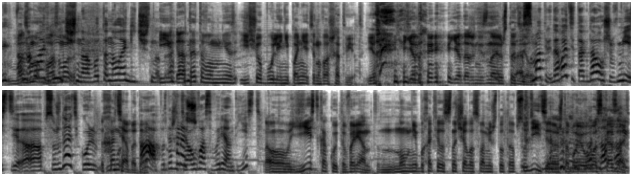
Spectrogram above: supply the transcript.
Возмо- возможно- аналогично, вот аналогично. И да. от этого мне еще более непонятен ваш ответ. Я, я- я даже не знаю, что делать. Смотри, давайте тогда уж вместе а, обсуждать, коль... Хотя бы, да. А, подождите, а Хорошо. у вас вариант есть? О, Есть какой-то вариант, но мне бы хотелось сначала с вами что-то обсудить, э, чтобы его сказать.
